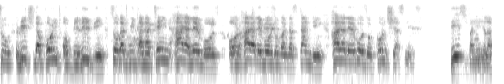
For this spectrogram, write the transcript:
to reach the point of believing so that we can attain higher levels or higher levels of understanding, higher levels of consciousness. This particular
